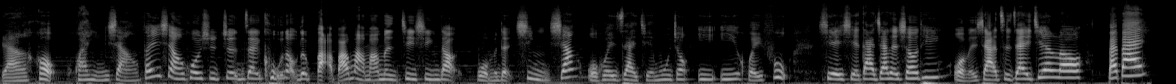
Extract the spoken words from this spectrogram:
然后欢迎想分享或是正在苦恼的爸爸妈妈们寄信到我们的信箱，我会在节目中一一回复。谢谢大家的收听，我们下次再见喽，拜拜。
